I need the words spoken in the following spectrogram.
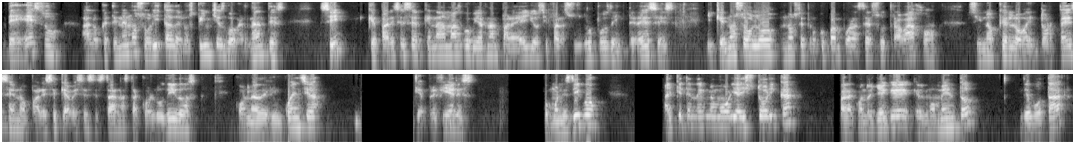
de eso a lo que tenemos ahorita de los pinches gobernantes, ¿sí? Que parece ser que nada más gobiernan para ellos y para sus grupos de intereses y que no solo no se preocupan por hacer su trabajo, sino que lo entorpecen o parece que a veces están hasta coludidos con la delincuencia que prefieres. Como les digo, hay que tener memoria histórica para cuando llegue el momento de votar,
